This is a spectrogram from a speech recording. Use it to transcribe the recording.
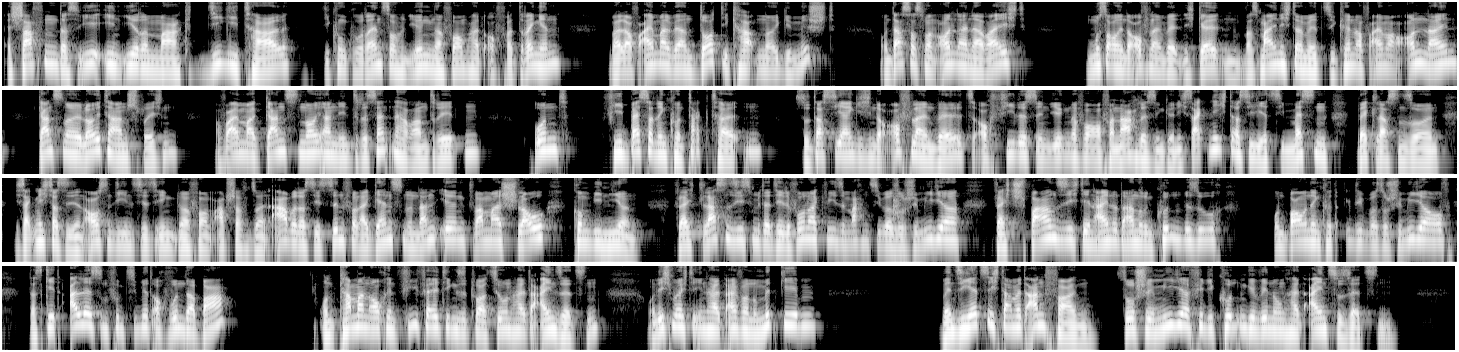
es schaffen, dass wir in ihrem Markt digital die Konkurrenz auch in irgendeiner Form halt auch verdrängen, weil auf einmal werden dort die Karten neu gemischt und das, was man online erreicht, muss auch in der Offline-Welt nicht gelten. Was meine ich damit? Sie können auf einmal online ganz neue Leute ansprechen, auf einmal ganz neu an die Interessenten herantreten und viel besser den Kontakt halten, sodass sie eigentlich in der Offline-Welt auch vieles in irgendeiner Form auch vernachlässigen können. Ich sage nicht, dass sie jetzt die Messen weglassen sollen. Ich sage nicht, dass sie den Außendienst jetzt in irgendeiner Form abschaffen sollen, aber dass sie es sinnvoll ergänzen und dann irgendwann mal schlau kombinieren. Vielleicht lassen sie es mit der Telefonakquise, machen es über Social Media, vielleicht sparen sie sich den ein oder anderen Kundenbesuch und bauen den Kontakt über Social Media auf. Das geht alles und funktioniert auch wunderbar und kann man auch in vielfältigen Situationen halt einsetzen. Und ich möchte Ihnen halt einfach nur mitgeben, wenn Sie jetzt nicht damit anfangen, Social Media für die Kundengewinnung halt einzusetzen,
